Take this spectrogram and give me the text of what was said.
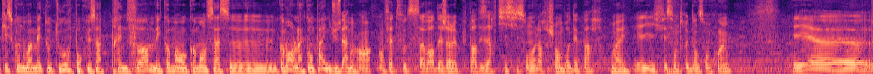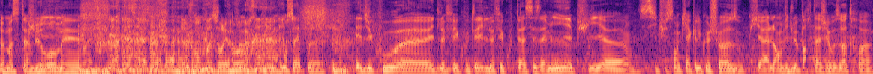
qu'est-ce qu'on doit mettre autour pour que ça prenne forme et comment on commence à se comment on l'accompagne justement? bah, en, en, fait, faut savoir déjà la plupart des artistes ils sont dans leur chambre au départ. Ouais. Et il fait son truc dans son coin. Et euh, moi c'était un bureau mais ne jouons pas sur les mots. le concept. Et du coup euh, il le fait écouter, il le fait écouter à ses amis et puis euh, si tu sens qu'il y a quelque chose ou qu'il a l'envie de le partager aux autres,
